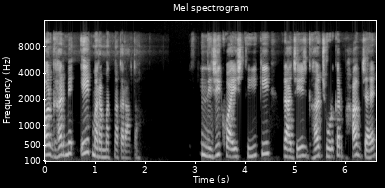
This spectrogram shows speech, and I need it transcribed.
और घर में एक मरम्मत न कराता। उसकी निजी ख्वाहिश थी कि राजेश घर छोड़कर भाग जाए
